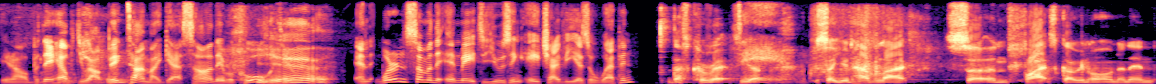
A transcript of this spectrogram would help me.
you know, but they helped you out big time, I guess, huh? They were cool with you. And weren't some of the inmates using HIV as a weapon? That's correct. Yeah. So you'd have like certain fights going on, and then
